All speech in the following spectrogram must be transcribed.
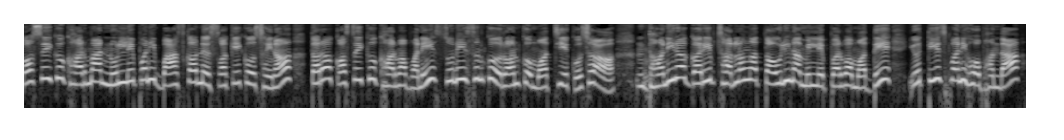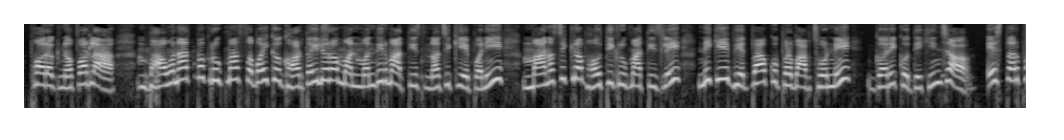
कसैको घरमा नुनले पनि बास गर्न सकेको छैन तर कसैको घरमा भने सुनै सुनको रनको मचिएको छ। धनी र गरिब छर्लङ्ग तौलिन मिल्ने पर्व मध्ये यो तीज पनि हो भन्दा फरक नपर्ला। भावनात्मक रूपमा सबैको घर दैलो र मन मन्दिरमा तीज नजिकिए पनि मानसिक र भौतिक रूपमा तीजले निकै भेदभावको प्रभाव छोड्ने गरेको देखिन्छ। यसतर्फ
